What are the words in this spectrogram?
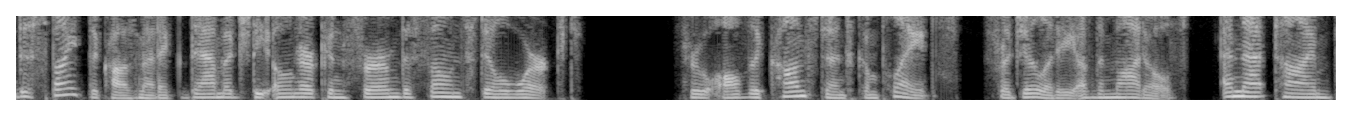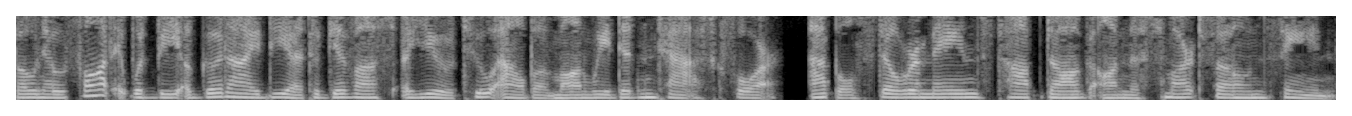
Despite the cosmetic damage the owner confirmed the phone still worked. Through all the constant complaints, fragility of the models, and that time Bono thought it would be a good idea to give us a U2 album on we didn't ask for, Apple still remains top dog on the smartphone scene.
